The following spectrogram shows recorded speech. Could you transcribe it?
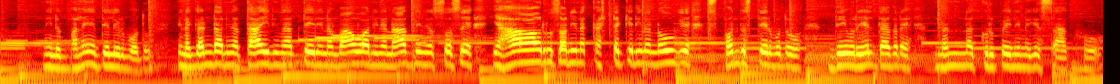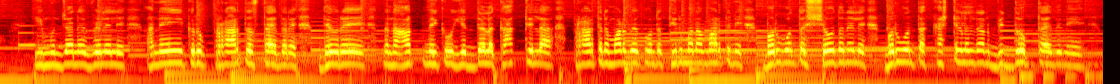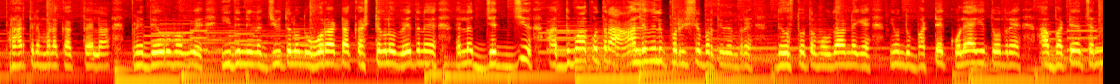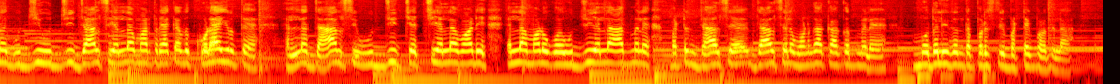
ನೀನು ಬಲಯತೆಯಲ್ಲಿರ್ಬೋದು ನಿನ್ನ ಗಂಡ, ನಿನ್ನ ತಾಯಿ, ನಿನ್ನ ಅತ್ತೆ, ನಿನ್ನ ಮಾವ, ನಿನ್ನ ನಾದ್, ನಿನ್ನ ಸೊಸೆ ಯಾರು ಸಹ ನಿನ್ನ ಕಷ್ಟಕ್ಕೆ, ನಿನ್ನ ನೋವಿಗೆ ಸ್ಪಂದಿಸ್ತೇ ಇರ್ಬೋದು. ದೇವರು ಹೇಳ್ತಾ ಇದ್ದಾರೆ, ನನ್ನ ಕೃಪೆ ನಿನಗೆ ಸಾಕು. ಈ ಮುಂಜಾನೆ ವೇಳೆಯಲ್ಲಿ ಅನೇಕರು ಪ್ರಾರ್ಥಿಸ್ತಾ ಇದ್ದಾರೆ, ದೇವರೇ, ನನ್ನ ಆತ್ಮಿಕವಾಗಿ ಎದ್ದೇಳಕ್ಕಾಗ್ತಿಲ್ಲ. ಪ್ರಾರ್ಥನೆ ಮಾಡಬೇಕು ಅಂತ ತೀರ್ಮಾನ ಮಾಡ್ತೀನಿ. ಬರುವಂಥ ಶೋಧನೆಯಲ್ಲಿ ಬರುವಂಥ ಕಷ್ಟಗಳಲ್ಲಿ ನಾನು ಬಿದ್ದೋಗ್ತಾ ಇದ್ದೀನಿ. ಪ್ರಾರ್ಥನೆ ಮಾಡೋಕ್ಕಾಗ್ತಾ ಇಲ್ಲ. ಪ್ರೇ ದೇವ್ರ ಮಗುವೆ ದಿನ ನಿನ್ನ ಜೀವಿತದಲ್ಲಿ ಒಂದು ಹೋರಾಟ, ಕಷ್ಟಗಳು, ವೇದನೆ ಎಲ್ಲ ಜಜ್ಜಿ ಅದ್ಮಾಕೋತರ ಆ ಲೆವೆಲ್ ಪರೀಕ್ಷೆ ಬರ್ತಿದೆ ಅಂದರೆ ದೇವಸ್ತೋತ್ರ ಉದಾಹರಣೆಗೆ ಒಂದು ಬಟ್ಟೆ ಕೊಳೆ ಆಗಿತ್ತು ಅಂದರೆ ಆ ಬಟ್ಟೆ ಚೆನ್ನಾಗಿ ಉಜ್ಜಿ ಉಜ್ಜಿ ಜಾಲಿಸಿ ಎಲ್ಲ ಮಾಡ್ತಾರೆ. ಯಾಕಂದ್ರೆ ಕೊಳೆ ಆಗಿರುತ್ತೆ. ಎಲ್ಲ ಜಾಲಿಸಿ, ಉಜ್ಜಿ, ಚಚ್ಚಿ ಎಲ್ಲ ಮಾಡಿ, ಎಲ್ಲ ಮಾಡೋ ಉಜ್ಜಿ ಎಲ್ಲ ಆದಮೇಲೆ ಬಟ್ಟೆನ ಜಾಲಿಸಿ ಜಾಲಿಸಿ ಎಲ್ಲ ಒಣಗಾಕ್ ಹಾಕಿದ್ಮೇಲೆ ಮೊದಲಿದಂಥ ಪರಿಸ್ಥಿತಿ ಬಟ್ಟೆಗೆ ಬರೋದಿಲ್ಲ.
